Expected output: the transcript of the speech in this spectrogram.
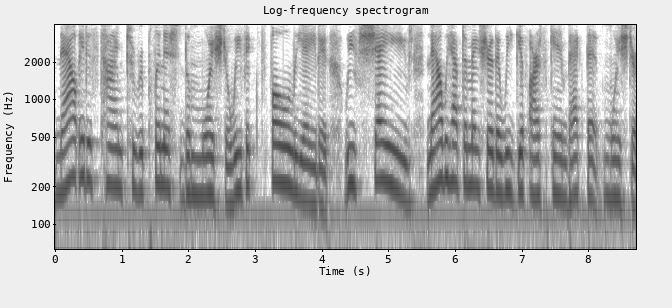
Now it is time to replenish the moisture. We've exfoliated, we've shaved. Now we have to make sure that we give our skin back that moisture.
